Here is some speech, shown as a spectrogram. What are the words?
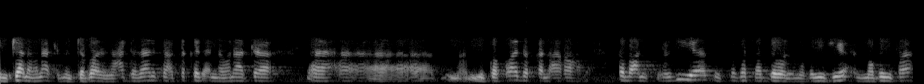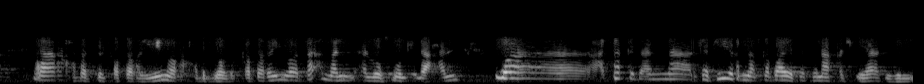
إن كان هناك من تباين عدا ذلك أعتقد أن هناك آه، آه، آه، متطابق الآراء. طبعا السعودية بصفتها الدول المضيفه المضيفة رحبت بالقطريين ورحبت بالقطريين وتأمل الوصول إلى حل. وأعتقد أن كثير من القضايا تتناقش في هذه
